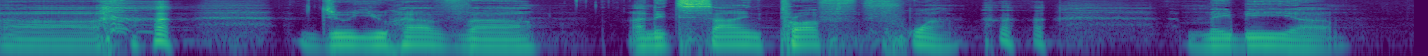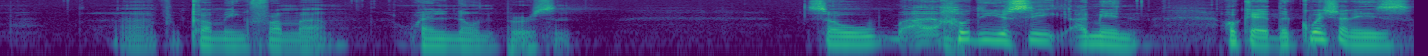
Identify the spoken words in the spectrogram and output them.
Uh, do you have uh, and it's signed Prof. Foing, maybe uh, uh, coming from a well-known person. So uh, how do you see, I mean, okay, the question is,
